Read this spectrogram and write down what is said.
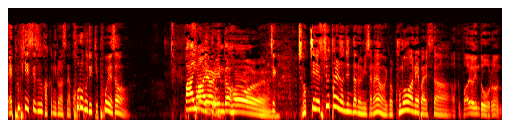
FPS에서도 가끔 일어났습니다. 콜 오브 듀티 4에서 Fire, Fire in the hole. 즉 적진에 수류탄을 던진다는 의미잖아요. 이걸 구멍 안에 발사. 아, 그 fire in the hole은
